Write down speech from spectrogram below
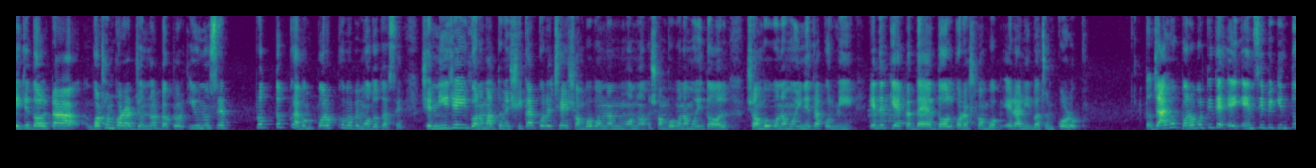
এই যে দলটা গঠন করার জন্য ডক্টর ইউনুসের প্রত্যক্ষ এবং পরোক্ষভাবে মদত আছে। সে নিজেই গণমাধ্যমে স্বীকার করেছে, সম্ভাবনা সম্ভাবনাময়ী দল, সম্ভাবনাময়ী নেতাকর্মী, এদেরকে একটা দল করা সম্ভব, এরা নির্বাচন করুক। তো যাই হোক, পরবর্তীতে এই এনসিপি কিন্তু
